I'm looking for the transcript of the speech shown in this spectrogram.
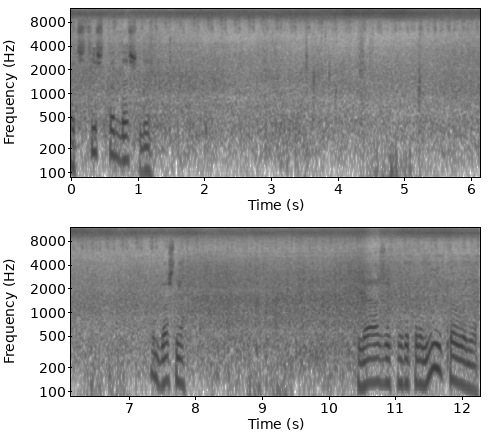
Почти что дошли. Вот башня. Пляжик, на котором никого нет.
